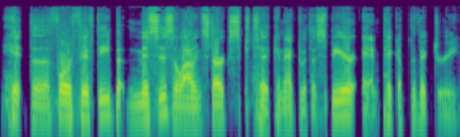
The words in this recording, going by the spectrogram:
hit the 450, but misses, allowing Starks to connect with a spear and pick up the victory.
